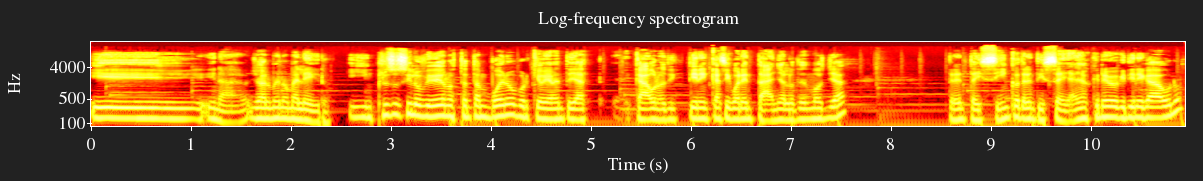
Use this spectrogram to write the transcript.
Y, nada, yo al menos me alegro. Y incluso si los videos no están tan buenos, porque obviamente ya cada uno tienen casi 40 años, los tenemos ya. 35, 36 años creo que tiene cada uno.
